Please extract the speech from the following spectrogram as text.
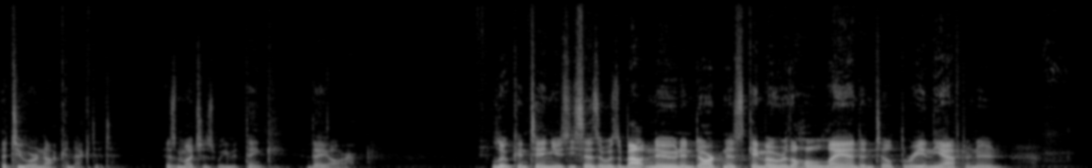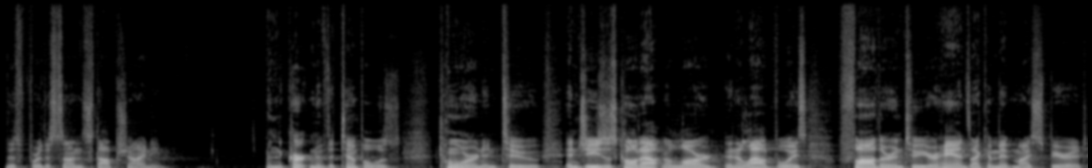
The two are not connected as much as we would think they are. Luke continues. He says, It was about noon, and darkness came over the whole land until three in the afternoon, for the sun stopped shining. And the curtain of the temple was torn in two. And Jesus called out in a, in a loud voice, Father, into your hands I commit my spirit.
